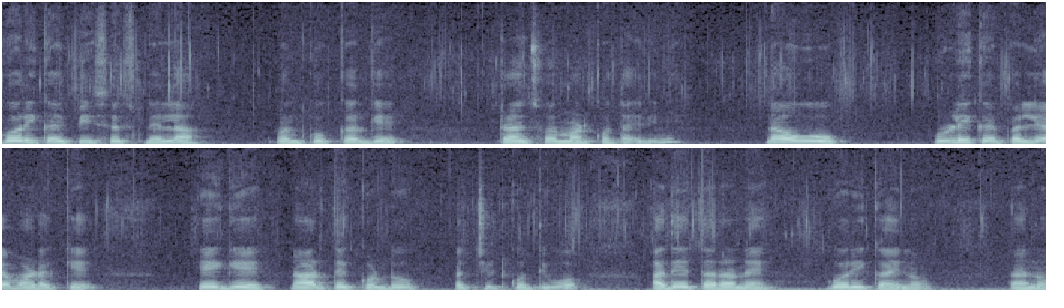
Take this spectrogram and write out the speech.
ಗೋರಿಕಾಯಿ ಪೀಸಸ್ನೆಲ್ಲ ಒಂದು ಕುಕ್ಕರ್ಗೆ ಟ್ರಾನ್ಸ್ಫರ್ ಮಾಡ್ಕೋತಾ ಇದ್ದೀನಿ. ನಾವು ಹುರುಳಿಕಾಯಿ ಪಲ್ಯ ಮಾಡೋಕ್ಕೆ ಹೇಗೆ ನಾರು ತೆಕ್ಕೊಂಡು ಹಚ್ಚಿಟ್ಕೋತೀವೋ ಅದೇ ಥರನೇ ಗೋರಿಕಾಯಿನೂ ನಾನು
